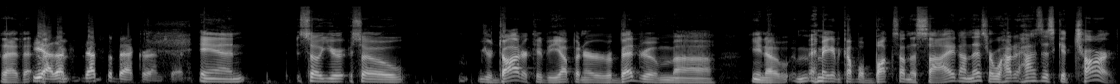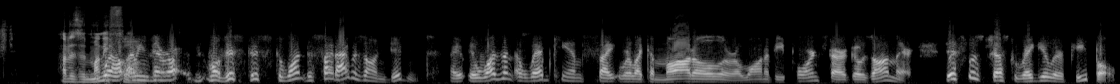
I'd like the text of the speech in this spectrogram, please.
That, that, yeah, that's that's the background check. And so your so your daughter could be up in her bedroom, uh, you know, making a couple bucks on the side on this, or how, how does this get charged? How does the money well, flow? I mean, there are. Well, this this the one the site I was on didn't. It wasn't a webcam site where like a model or a wannabe porn star goes on there. This was just regular people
